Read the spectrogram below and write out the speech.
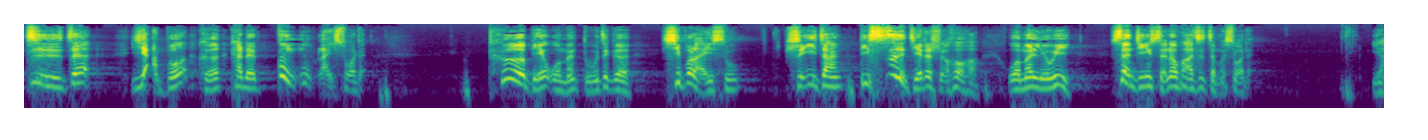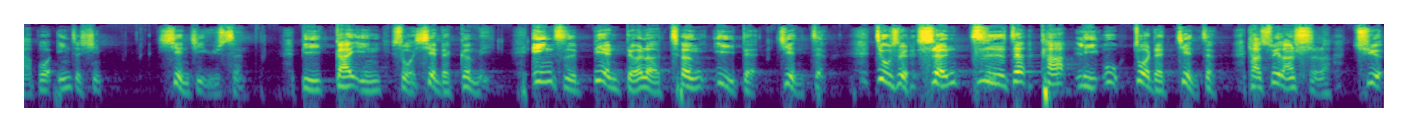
指着亚伯和他的供物来说的。特别我们读这个希伯来书十一章第四节的时候，哈，我们留意圣经神的话是怎么说的：亚伯因着信献祭于神，比该隐所献的更美，因此便得了称义的见证。就是神指着他礼物做的见证，他虽然死了，却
